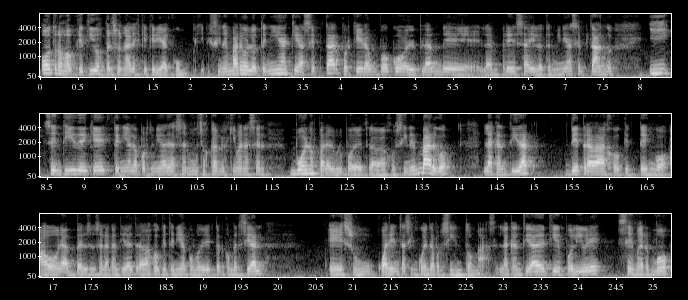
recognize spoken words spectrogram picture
otros objetivos personales que quería cumplir. Sin embargo, lo tenía que aceptar porque era un poco el plan de la empresa y lo terminé aceptando y sentí de que tenía la oportunidad de hacer muchos cambios que iban a ser buenos para el grupo de trabajo. Sin embargo, la cantidad de trabajo que tengo ahora versus la cantidad de trabajo que tenía como director comercial es un 40-50% más. La cantidad de tiempo libre se mermó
